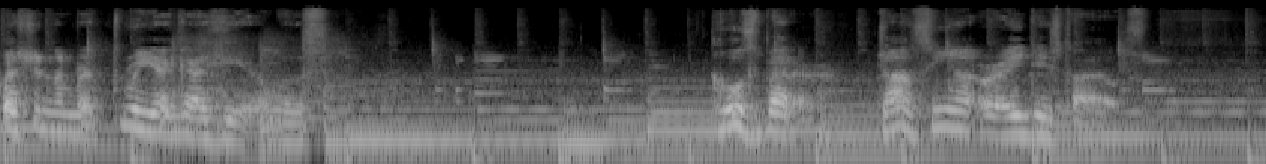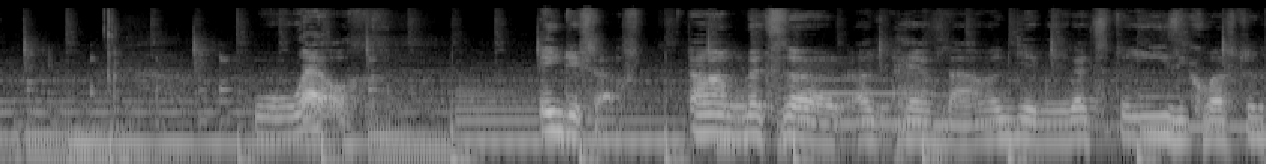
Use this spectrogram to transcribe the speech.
question number three I got here was who's better, John Cena or AJ Styles? Well, AJ Styles. Um, that's uh, hands down. Give me that's the easy question.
